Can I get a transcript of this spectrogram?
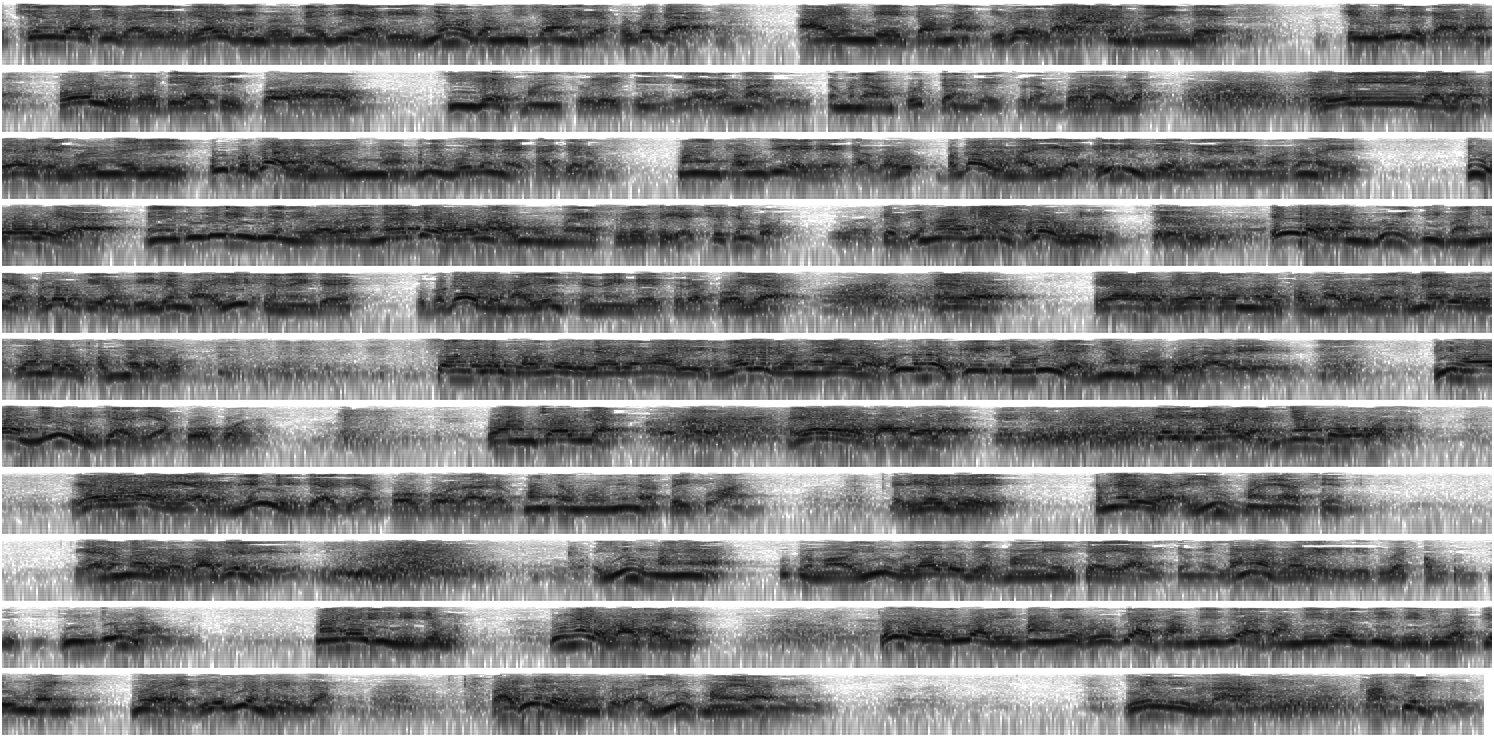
အချင်းစားရှိပါသေးတယ်ဘုရားသခင်ကိုရမေကြီးကဒီမြတ်မို့တော်မြချားနေတဲ့ဟိုဘက်ကအာယုန်တွေတောင်းမှဒီဘက်လာသင်နိုင်တဲ့သင်ပြီးတဲ့ကာလ ဟောလို့သောတရားစိတ်ပေါ်အောင်ကြည်တဲ့မှန်ဆိုလို့ရှိရင်ဒကာဓမ္မတို့အမှန်တန်ဖို့တန်တယ်ဆိုတာပေါ်လာဘူးလားအေးဒါကြောင့်ဘုရားခင်ကိုရမေကြီးဘုပကဗေမာကြီးများမနဲ့မိုးလင်းတဲ့အခါကျတော့မှန်ထောင်ကြည့်လိုက်တဲ့အခါဘကဗေမာကြီးကဒိဋ္ဌိဖြစ်နေတယ်နဲ့မောထွန်းလိုက်သူ့ဟောဝေရအင်းသူဒိဋ္ဌိဖြစ်နေပါဘောလားငါတက်ဟောမှဦးမယ်ဆိုတဲ့စိတ်ကချက်ချင်းပေါ်ကဲဗေမာကြီးနဲ့ဘလောက်ဝေးအဲ့ဒါကြောင့်သူ့ကြည်ပန်ကြီးကဘလောက်တရားဒီထဲမှာအရေးချင်နိုင်တယ် ဘုပကဗမာရိတ်ချင်နိုင်တယ်ဆိုတာပေါ်ကြအဲတော့ဘုရားလည်းဘုရားစွမ်းမလို့ထောင်တာပေါ့ဗျာခင်ဗျားတို့လည်းစွမ်းမလို့ထောင်ရတာပေါ့စွမ်းမလို့ထောင်တဲ့ဓမ္မတွေခင်ဗျားတို့ထောင်တာကတော့ဟိုတော့ကဲတင်လို့ရညံပေါ်ပေါ်လာတယ်ဒီမှာမြေဝေကြကြပေါ်ပေါ်လာဝမ်ချဘူးလားဘုရားကတော့ဘာပေါ်လာကဲတင်လို့ရညံပေါ်ပေါ်လာ ဓမ္မတွေကတော့မျက်ရည်ကြကြပေါ်ပေါ်လာတော့မှန်ထောင်မှုရင်းကသိကွာနေဒီကိစ္စခင်ဗျားတို့ကအယုမှန်ရဖြစ်နေတယ်ဒကာဓမ္မတို့ကဘာဖြစ်နေလဲအယုမှန်ရဥက္ကမောအယုဗရာတုတ်တဲ့မှန်လေးတစ်ချက်ရပြီဆိုရင်လမ်းကသွားတယ်လူတွေသူကထောင်ထုံကြည့်ပြီးဒီပြုံးလာဘူးလေမှန်လေးကြည့်ပြီးပြုံးတယ်သူနဲ့တော့ဘာဆိုင်တော့တို့ကတော့သူကဒီပန်လေးဟိုပြထောင်ပြီးပြထောင်ပြီးတော့ကြည့်ပြီးသူကပြုံးလိုက်မဲ့လိုက်ဒီလိုပြမနေဘူးလား ဘာဖြစ်လို့လဲဆိုတော့အယုမှန်ရနေလို့ရင်းပြီဗလားဘာဖြစ်နေလဲ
